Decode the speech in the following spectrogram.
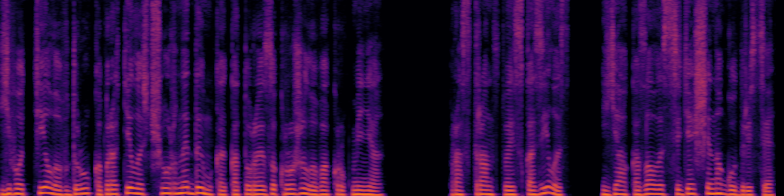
Его тело вдруг обратилось черной дымкой, которая закружила вокруг меня. Пространство исказилось, и я оказалась сидящей на Годрисе.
